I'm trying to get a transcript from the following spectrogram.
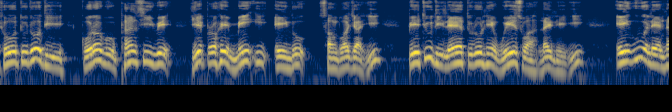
ထိုသူတို့သည် ကိုယ်တော်ကို ဘမ်းဆီး၍ယဇ်ပုရောဟိတ်မင်း၏အိမ်သို့ ဆောင်သွားကြ၏။ပေတရုသည်လည်း သူတို့နှင့်ဝေးစွာ လိုက်လေ၏။အိမ်ဦးအလယ်၌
